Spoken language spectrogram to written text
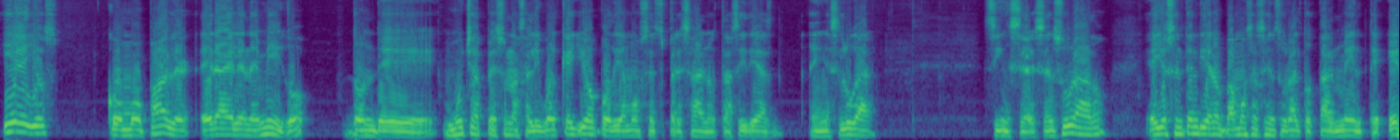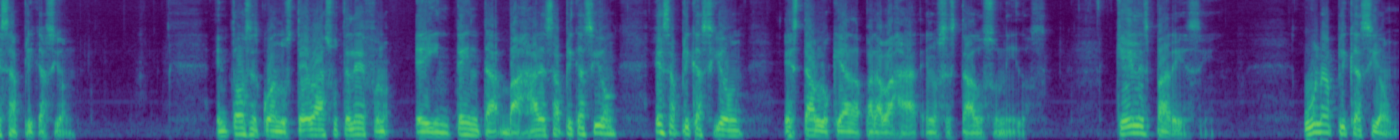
Y ellos, como Parler era el enemigo donde muchas personas, al igual que yo, podíamos expresar nuestras ideas en ese lugar sin ser censurado, ellos entendieron vamos a censurar totalmente esa aplicación. Entonces, cuando usted va a su teléfono e intenta bajar esa aplicación, esa aplicación está bloqueada para bajar en los Estados Unidos. ¿Qué les parece? Una aplicación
